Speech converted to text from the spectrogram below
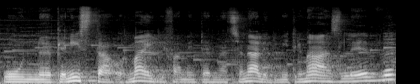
un pianista ormai di fama internazionale, Dmitry Maslev,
